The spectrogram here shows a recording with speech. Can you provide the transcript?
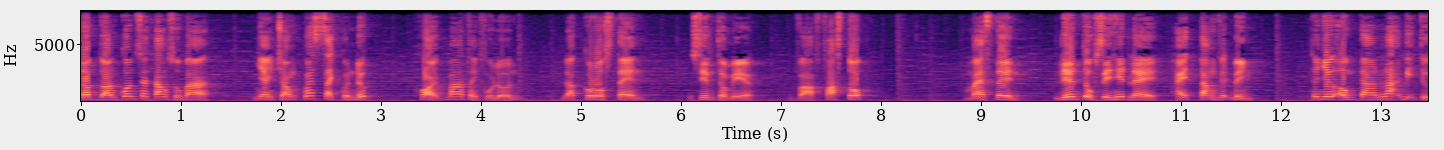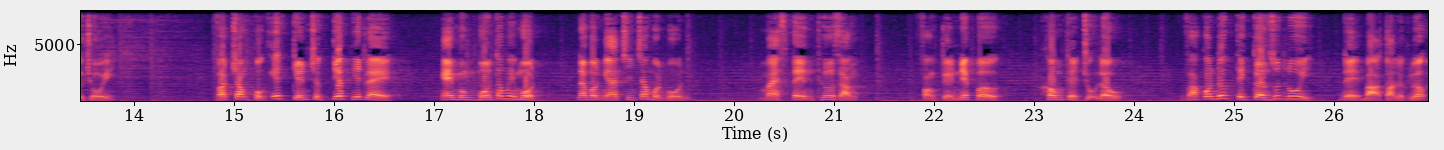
tập đoàn quân xe tăng số 3 nhanh chóng quét sạch quân Đức khỏi ba thành phố lớn là Kronstein, Zhytomyr và Fastov. Manstein liên tục xin Hitler hãy tăng viện binh, thế nhưng ông ta lại bị từ chối. Và trong cuộc yết kiến trực tiếp Hitler ngày 4 tháng 11 năm 1944, Manstein thưa rằng phòng tuyến Dnieper không thể trụ lâu và quân Đức thì cần rút lui để bảo toàn lực lượng.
